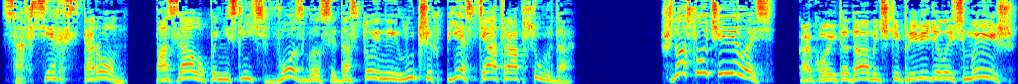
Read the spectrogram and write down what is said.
Со всех сторон по залу понеслись возгласы, достойные лучших пьес театра абсурда. «Что случилось?» «Какой-то дамочке привиделась мышь!»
